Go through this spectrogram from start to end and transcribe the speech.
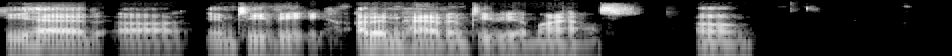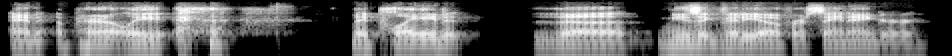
he had uh mtv i didn't have mtv at my house um and apparently they played the music video for saint anger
